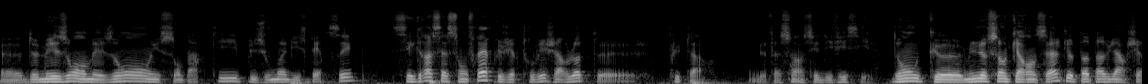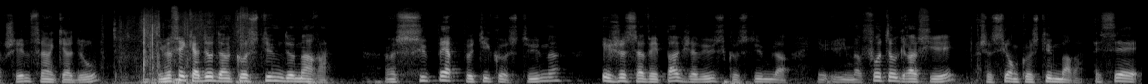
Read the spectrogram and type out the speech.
de maison en maison, ils sont partis, plus ou moins dispersés. C'est grâce à son frère que j'ai retrouvé Charlotte plus tard de façon assez difficile. Donc, 1945, euh, le papa vient rechercher, me fait un cadeau. Il me fait cadeau d'un costume de marin. Un super petit costume. Et je ne savais pas que j'avais eu ce costume-là. Il m'a photographié. Je suis en costume marin. Et c'est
